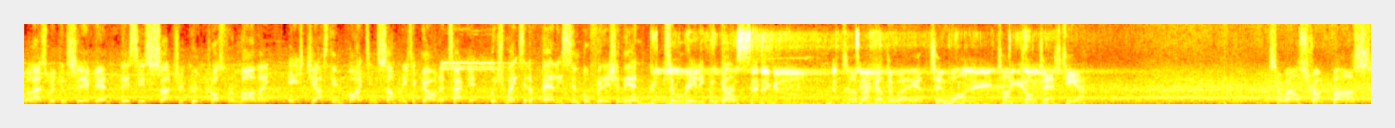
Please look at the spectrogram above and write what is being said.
Well, as we can see again, this is such a good cross from Mane. It's just inviting somebody to go and attack it, which makes it a fairly simple finish in the end. Goal It's a really good goal. Senegal. So back underway at 2-1. Tight contest here. It's a well-struck pass.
